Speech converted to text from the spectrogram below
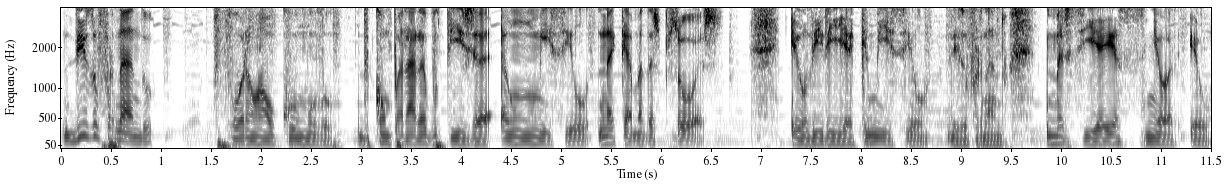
Diz o Fernando, foram ao cúmulo de comparar a botija a um míssil na cama das pessoas. Eu diria que míssil, diz o Fernando, merecia esse senhor, eu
